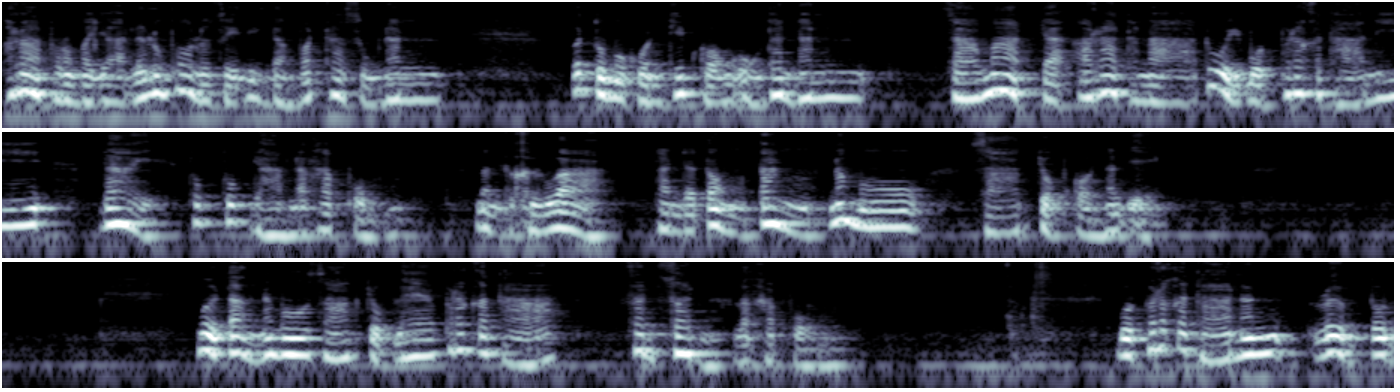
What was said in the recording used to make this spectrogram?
พระราชพรหมยานและหลวงพ่อฤาษีลิงดำวัดท่าสุงนั้น วัตถุมงคลทิพย์ขององค์ท่านนั้น สามารถจะอาราธนาด้วยบทพระคาถานี้ได้ทุกๆอย่างนะครับผม นั่นก็คือว่าท่านจะต้องตั้งนโมสามจบก่อนนั่นเอง เมื่อตั้งนโมสามจบแล้วพระคาถาสั้นๆละครับผม บทพระคาถานั้นเริ่มต้น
